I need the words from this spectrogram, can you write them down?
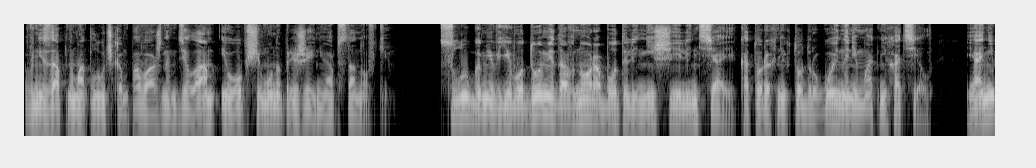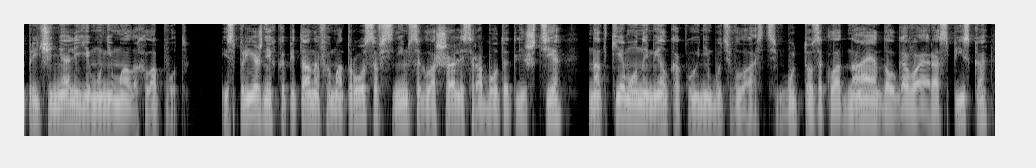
внезапным отлучкам по важным делам и общему напряжению обстановки. Слугами в его доме давно работали нищие лентяи, которых никто другой нанимать не хотел, и они причиняли ему немало хлопот. Из прежних капитанов и матросов с ним соглашались работать лишь те, над кем он имел какую-нибудь власть, будь то закладная, долговая расписка –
